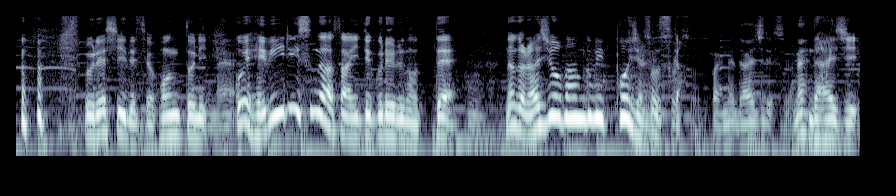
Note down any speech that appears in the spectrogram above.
嬉しいですよ本当に、ね。こういうヘビーリスナーさんいてくれるのって、なんかラジオ番組っぽいじゃないですか。やっぱりね大事ですよね。大事。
